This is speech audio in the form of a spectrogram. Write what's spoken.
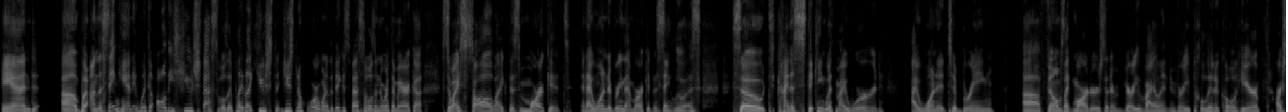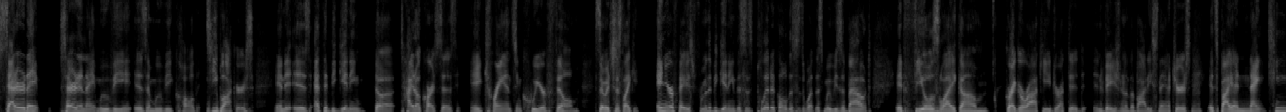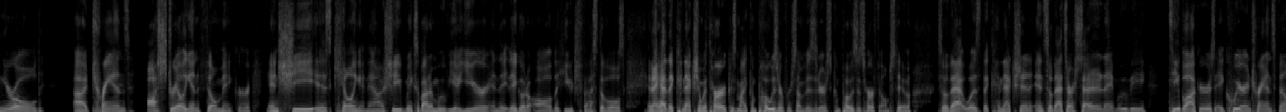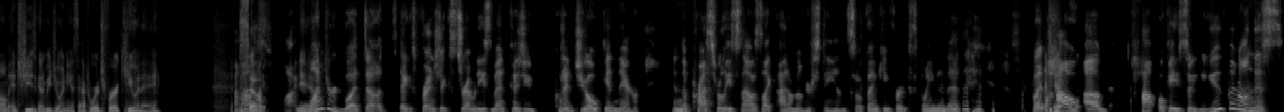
And uh, but on the same hand, it went to all these huge festivals. They played like Houston, Houston Horror, one of the biggest festivals in North America. So I saw like this market, and I wanted to bring that market to St. Louis. So to kind of sticking with my word, I wanted to bring uh, films like Martyrs that are very violent and very political here. Our Saturday Saturday night movie is a movie called T Blockers, and it is at the beginning. The title card says a trans and queer film, so it's just like in your face from the beginning. This is political. This is what this movie's about. It feels like um, Araki directed Invasion of the Body Snatchers. Hmm. It's by a 19 year old uh, trans Australian filmmaker, and she is killing it now. She makes about a movie a year, and they, they go to all the huge festivals. And I had the connection with her because my composer for some visitors composes her films too. So that was the connection. And so that's our Saturday night movie, T Blockers, a queer and trans film, and she's going to be joining us afterwards for a Q&A. So I yeah. wondered what uh, French extremities meant because you put a joke in there in the press release and i was like i don't understand so thank you for explaining that but yeah. how um how okay so you've been on this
